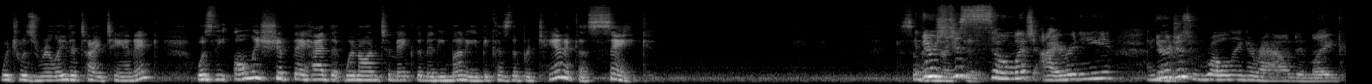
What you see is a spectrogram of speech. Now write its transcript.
which was really the Titanic, was the only ship they had that went on to make them any money because the Britannica sank. There's just it. so much irony. They're just rolling around and like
